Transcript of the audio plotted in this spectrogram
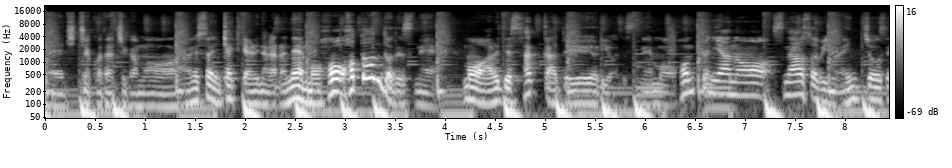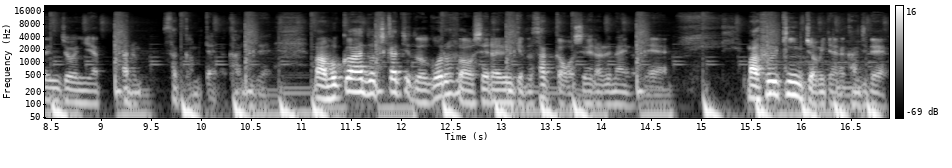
えー、ちっちゃい子たちがもう、あの人にキャッキャやりながらね、もうほとんどですね、もうあれでサッカーというよりはですね、もう本当にあの、砂遊びの延長線上にあるサッカーみたいな感じで、まあ僕はどっちかっていうとゴルフは教えられるけど、サッカーは教えられないので、まあ風紀委員長みたいな感じで、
